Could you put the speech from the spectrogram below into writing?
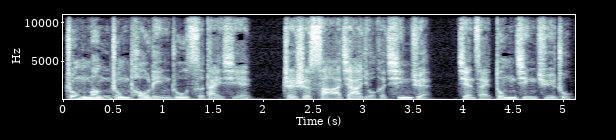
众蒙众头领如此待携，只是洒家有个亲眷，现在东京居住。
